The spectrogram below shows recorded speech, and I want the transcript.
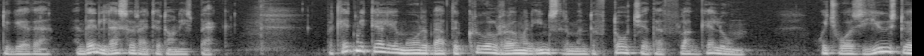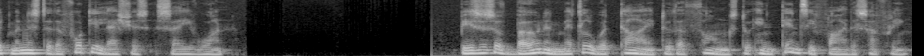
together, and then lacerated on his back. But let me tell you more about the cruel Roman instrument of torture, the flagellum, which was used to administer the 40 lashes save one. Pieces of bone and metal were tied to the thongs to intensify the suffering.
